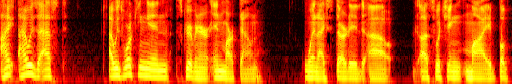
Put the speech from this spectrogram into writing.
I, I was asked, I was working in Scrivener in Markdown when I started uh, uh, switching my book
